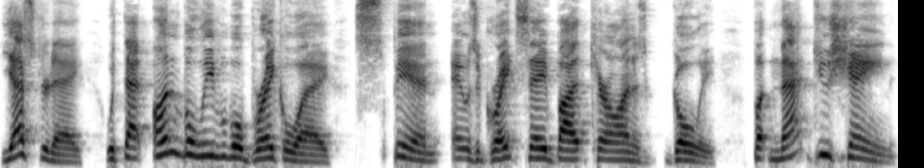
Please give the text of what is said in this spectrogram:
yesterday with that unbelievable breakaway spin. It was a great save by Carolina's goalie. But Matt Duchene,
